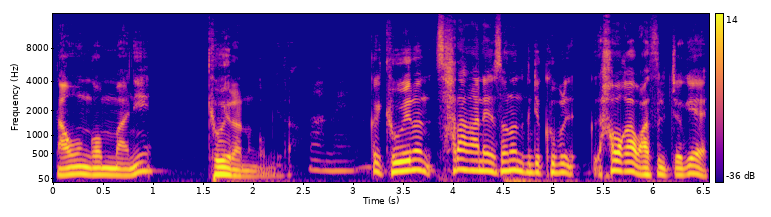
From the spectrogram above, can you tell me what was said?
나온 것만이 교회라는 겁니다. 아멘. 그러니까 교회는 사랑 안에서는 이제 그분 그 하와가 왔을 적에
